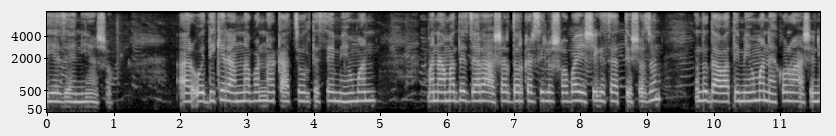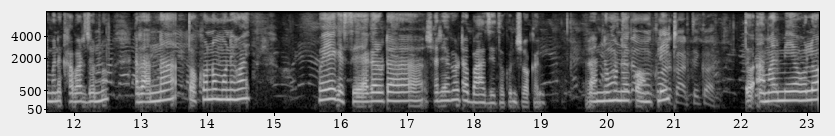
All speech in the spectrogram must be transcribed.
দিয়ে যেয়ে নিয়ে আসো। আর ওইদিকে রান্না বান্নার কাজ চলতেছে মেহমান মানে আমাদের যারা আসার দরকার ছিল সবাই এসে গেছে আত্মীয় স্বজন। কিন্তু দাওয়াতি মেহমান এখনও আসেনি মানে খাবার জন্য। রান্না তখনও মনে হয় হয়ে গেছে এগারোটা সাড়ে এগারোটা বাজে তখন সকাল। রান্না মনে হয় কমপ্লিট তো আমার মেয়ে হলো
